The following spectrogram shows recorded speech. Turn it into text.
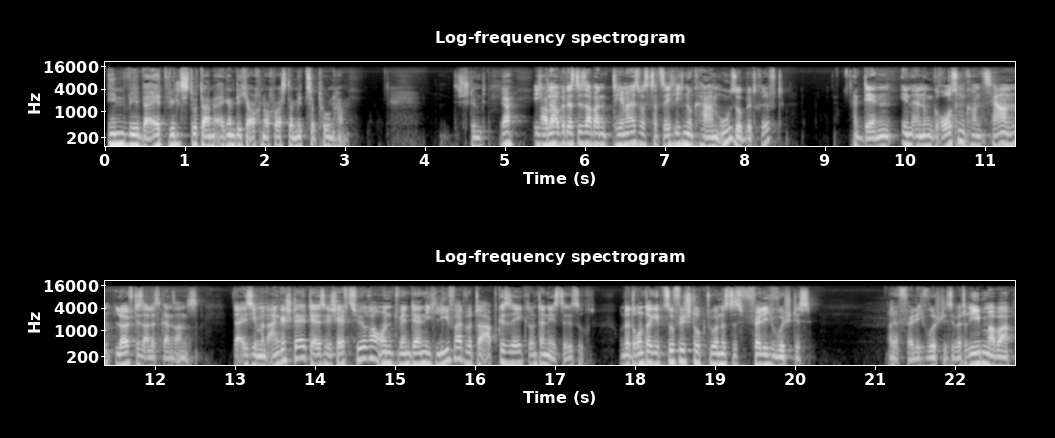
inwieweit willst du dann eigentlich auch noch was damit zu tun haben? Das stimmt. Ja, Ich glaube, dass das aber ein Thema ist, was tatsächlich nur KMU so betrifft. Denn in einem großen Konzern läuft das alles ganz anders. Da ist jemand angestellt, der ist Geschäftsführer und wenn der nicht liefert, wird er abgesägt und der nächste gesucht. Und darunter gibt es so viele Strukturen, dass das völlig wurscht ist. Oder völlig wurscht ist übertrieben, aber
